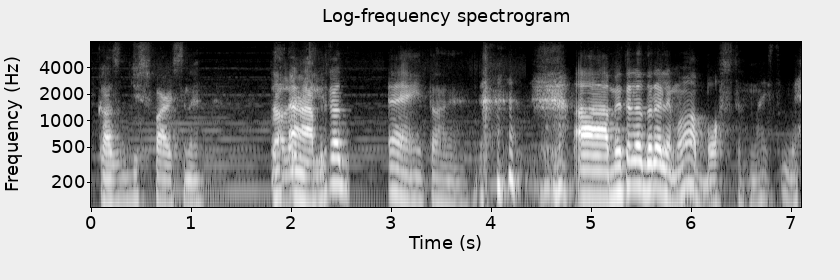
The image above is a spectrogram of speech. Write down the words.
por causa do disfarce, né? Ah, a metralha- É, então. É. a metralhadora alemã é uma bosta, mas tudo bem.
